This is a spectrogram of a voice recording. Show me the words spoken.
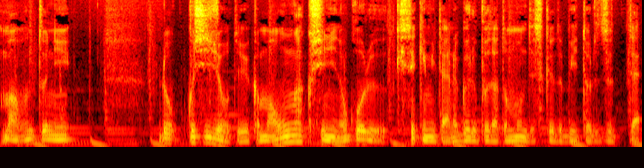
まあ本当に、ロック史上というか、まあ音楽史に残る奇跡みたいなグループだと思うんですけど、ビートルズって。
